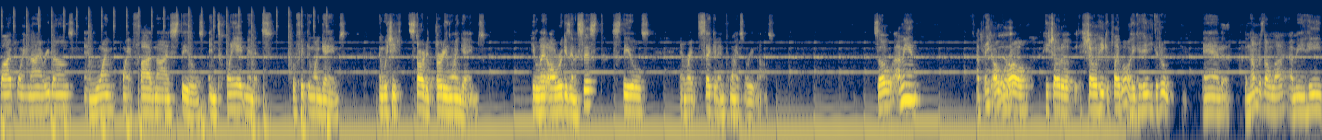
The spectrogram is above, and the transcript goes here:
5.9 rebounds, and 1.59 steals in 28 minutes for 51 games, in which he started 31 games. He led all rookies in assists, steals, and ranked second in points and rebounds. So, I mean, I think overall he showed a showed he could play ball. He could he could hoop, and Yeah. the numbers don't lie. I mean, he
